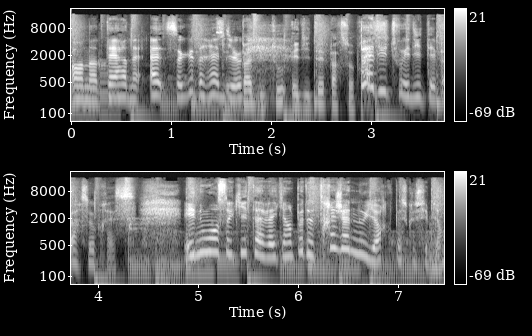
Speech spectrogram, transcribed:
En interne à So Good Radio. Pas du tout édité par Sopra. Pas du tout édité par Sopress. Et nous, on se quitte avec un peu de très jeune New York, parce que c'est bien.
